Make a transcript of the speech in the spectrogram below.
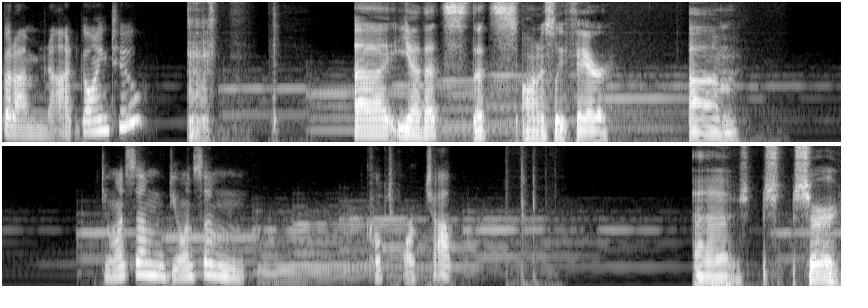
but I'm not going to. Uh, yeah, that's that's honestly fair. Um, Do you want some? Do you want some cooked pork chop? uh, sh- sh- sure.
